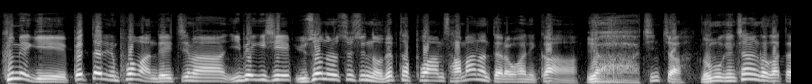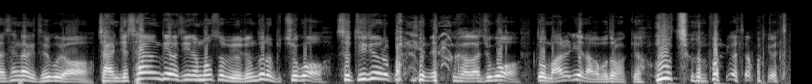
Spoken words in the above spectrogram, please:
금액이 배터리는 포함 안 돼 있지만 220 유선으로 쓸 수 있는 어댑터 포함 4만 원대라고 하니까 야, 진짜 너무 괜찮은 것 같다는 생각이 들고요. 자, 이제 사용되어지는 모습을 이 정도로 비추고 스튜디오로 빨리 내려가 가지고 또 말을 이어 나가 보도록 할게요. 어, 추워. 빨리 가자. 빨리 가자.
